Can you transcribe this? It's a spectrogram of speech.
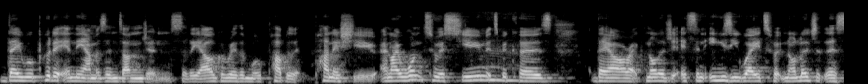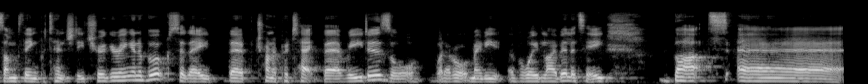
they will put it in the Amazon dungeon. So the algorithm will public, punish you. And I want to assume it's mm. because they are acknowledging it's an easy way to acknowledge that there's something potentially triggering in a book. So they, they're trying to protect their readers or whatever, or maybe avoid liability. But, uh,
